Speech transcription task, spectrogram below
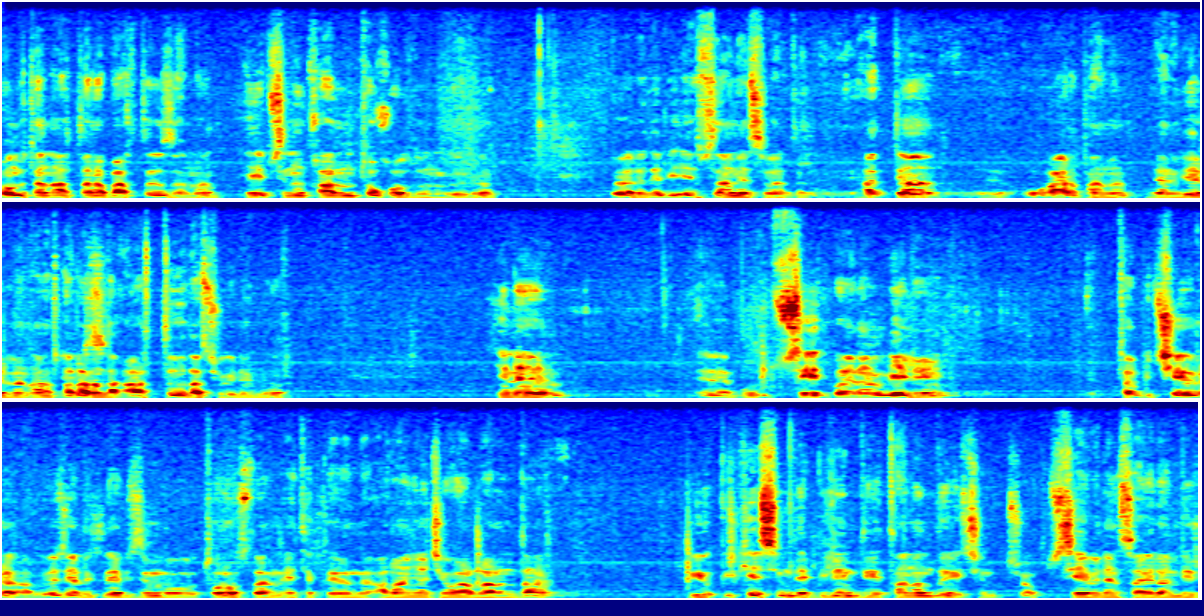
komutan atlara baktığı zaman hepsinin karnı tok olduğunu görüyor. Böyle de bir efsanesi vardır. Hatta e, o arpanın, yani verilen arpaların da arttığı da söyleniyor. Yine e, bu Seyit Bayram Veli tabi çevre, özellikle bizim bu Torosların eteklerinde, Alanya civarlarında büyük bir kesimde bilindiği, tanındığı için, çok sevilen, sayılan bir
